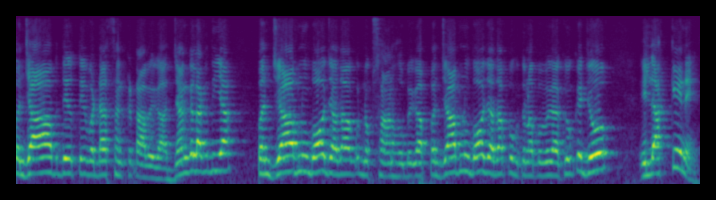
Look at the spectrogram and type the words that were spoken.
ਪੰਜਾਬ ਦੇ ਉੱਤੇ ਵੱਡਾ ਸੰਕਟ ਆਵੇਗਾ। ਜੰਗ ਲੱਗਦੀ ਆ, ਪੰਜਾਬ ਨੂੰ ਬਹੁਤ ਜ਼ਿਆਦਾ ਨੁਕਸਾਨ ਹੋਵੇਗਾ। ਪੰਜਾਬ ਨੂੰ ਬਹੁਤ ਜ਼ਿਆਦਾ ਭੁਗਤਣਾ ਪਵੇਗਾ। ਕਿਉਂਕਿ ਜੋ ਇਲਾਕੇ ਨੇ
